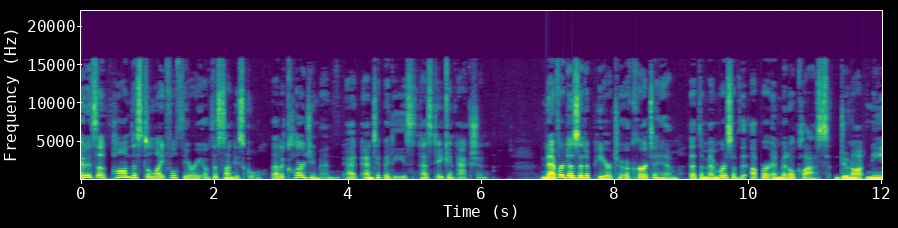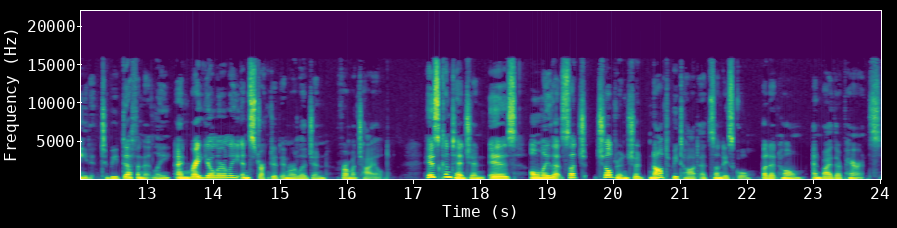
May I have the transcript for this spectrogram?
It is upon this delightful theory of the Sunday school that a clergyman at Antipodes has taken action. Never does it appear to occur to him that the members of the upper and middle class do not need to be definitely and regularly instructed in religion from a child. His contention is only that such children should not be taught at Sunday school, but at home and by their parents.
